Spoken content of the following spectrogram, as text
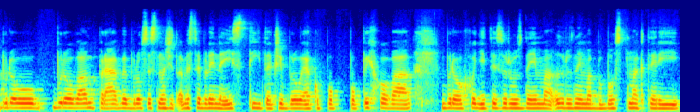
budou, budou vám právě, budou se snažit, abyste byli nejistý, takže budou jako popichovat, budou chodit s různýma, s různýma blbostma, který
